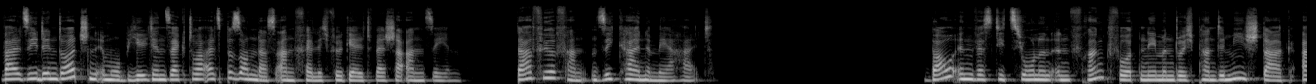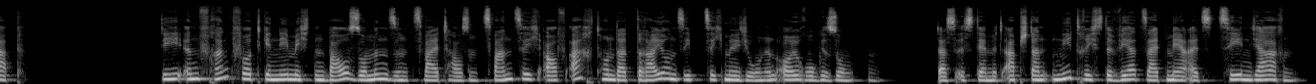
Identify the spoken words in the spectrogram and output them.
weil sie den deutschen Immobiliensektor als besonders anfällig für Geldwäsche ansehen. Dafür fanden sie keine Mehrheit. Bauinvestitionen in Frankfurt nehmen durch Pandemie stark ab. Die in Frankfurt genehmigten Bausummen sind 2020 auf 873 Millionen Euro gesunken. Das ist der mit Abstand niedrigste Wert seit mehr als zehn Jahren.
